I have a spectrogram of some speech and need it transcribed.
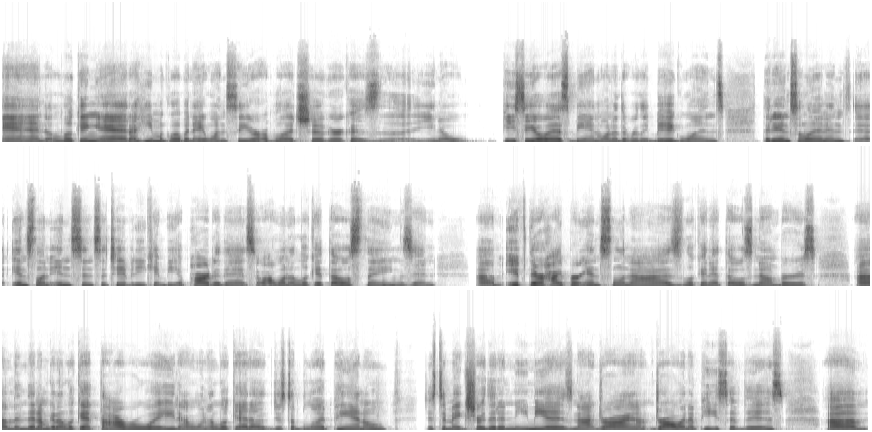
and looking at a hemoglobin A1C or a blood sugar because, uh, you know, PCOS being one of the really big ones, that insulin and uh, insulin insensitivity can be a part of that. So I want to look at those things and um, if they're hyperinsulinized, looking at those numbers. Um, and then I'm going to look at thyroid. I want to look at a just a blood panel just to make sure that anemia is not drawing drawing a piece of this. Um,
